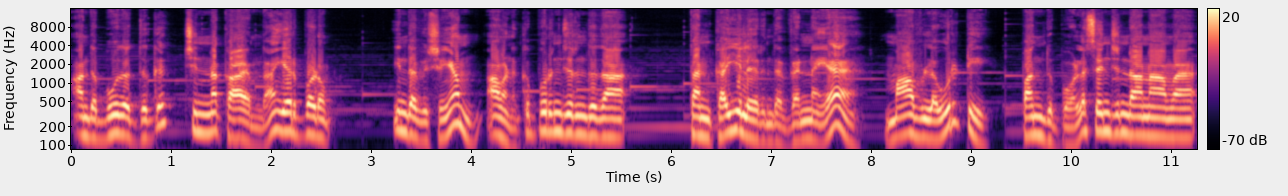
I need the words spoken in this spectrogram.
அந்த பூதத்துக்கு சின்ன காயம்தான் ஏற்படும். இந்த விஷயம் அவனுக்கு புரிஞ்சிருந்துதான். தன் கையில் இருந்த வெண்ணைய மாவுல உருட்டி பந்து போல செஞ்சுட்டானா அவன்.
